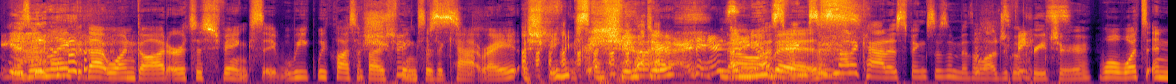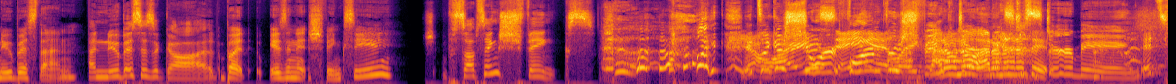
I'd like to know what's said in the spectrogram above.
Isn't like that one god, or it's a sphinx? We we classify a sphinx, as a cat, right? A sphinx, a sphincter. I think there's No, Anubis. a sphinx is not a cat. A sphinx is a mythological Sphinx. creature. Well, what's Anubis then? Anubis is a god. But isn't it sphinxy? Sh- Stop saying sphinx. like Yeah, it's like a short form for like sphincter. that? I don't know- I don't know how it's to say it. disturbing. It's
